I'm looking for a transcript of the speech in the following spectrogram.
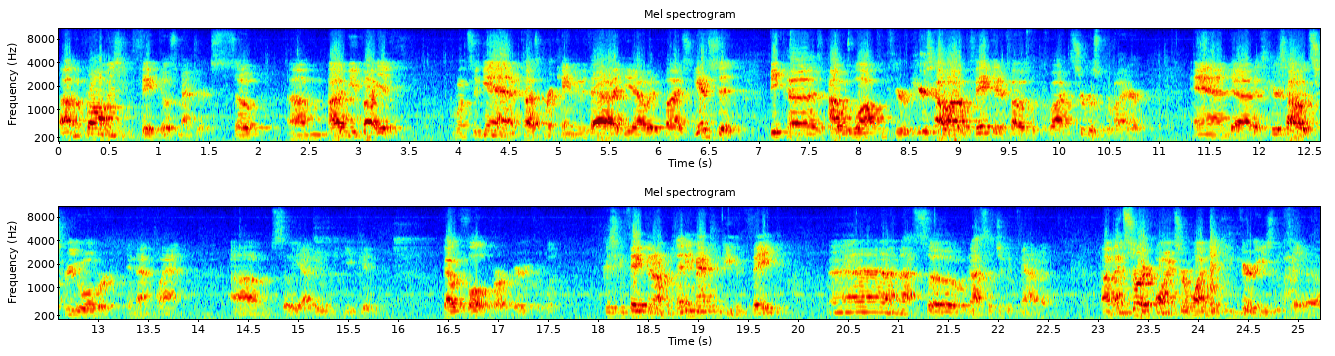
Um, the problem is you can fake those metrics. So, um, I would be, if, once again, a customer came to me with that idea, I would advise against it because I would walk them through, here's how I would fake it if I was the provide, service provider. And, uh, here's how I would screw you over in that plan. Um, so yeah, you you could, that would fall apart very quickly. Because you can fake the numbers. Any metric you can fake, uh, not so, not such a big fan of it. Um, and story points are one that you can very easily fake, yeah,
